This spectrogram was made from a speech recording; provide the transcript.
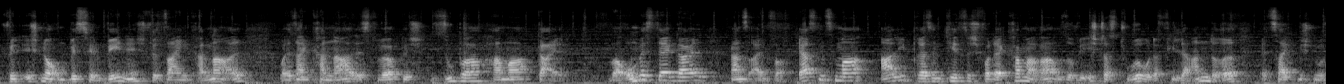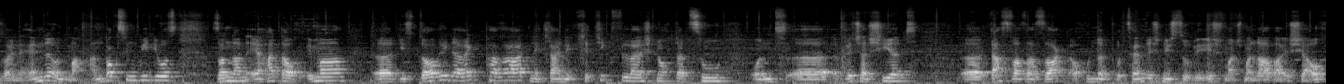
finde ich noch ein bisschen wenig für seinen Kanal, weil sein Kanal ist wirklich super hammer geil. Warum ist der geil? Ganz einfach. Erstens mal, Ali präsentiert sich vor der Kamera, so wie ich das tue oder viele andere. Er zeigt nicht nur seine Hände und macht Unboxing-Videos, sondern er hat auch immer äh, die Story direkt parat, eine kleine Kritik vielleicht noch dazu und äh, recherchiert äh, das, was er sagt, auch hundertprozentig, nicht so wie ich. Manchmal laber ich ja auch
